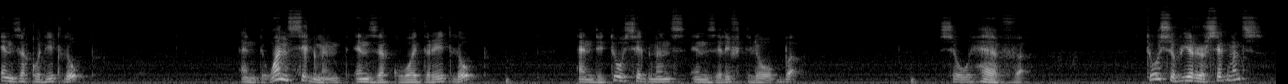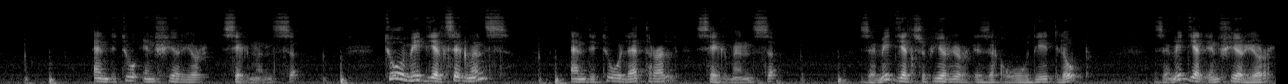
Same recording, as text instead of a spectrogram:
in the caudate lobe and one segment in the quadrate lobe and two segments in the left lobe. So we have two superior segments and two inferior segments, two medial segments and the two lateral segments. The medial superior is the caudate lobe, the medial inferior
